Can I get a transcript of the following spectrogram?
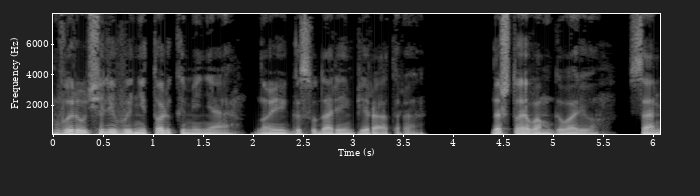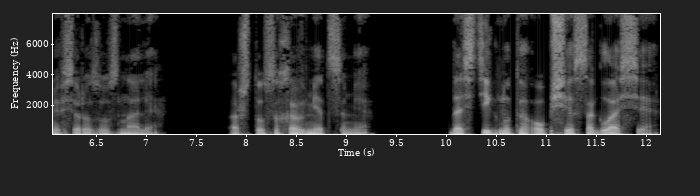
выручили вы не только меня, но и государя-императора. Да что я вам говорю, сами все разузнали. А что с оховмецами? Достигнуто общее согласие.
